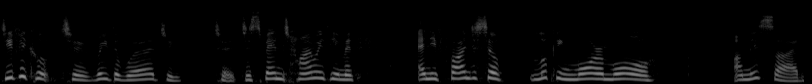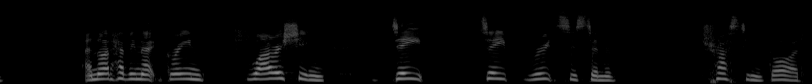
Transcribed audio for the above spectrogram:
difficult to read the word, to, to, to spend time with him, and, and you find yourself looking more and more on this side and not having that green, flourishing, deep, deep root system of trusting God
